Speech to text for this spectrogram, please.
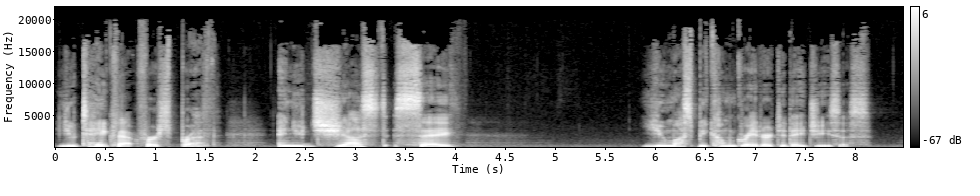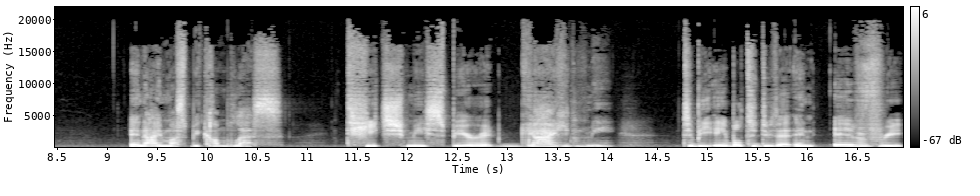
you take that first breath and you just say, You must become greater today, Jesus, and I must become less. Teach me, Spirit, guide me to be able to do that in every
